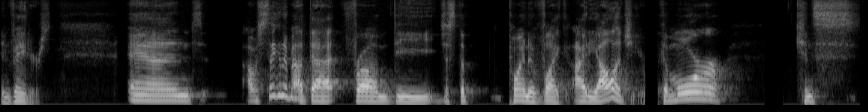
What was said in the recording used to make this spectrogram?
invaders. And I was thinking about that from the just the point of like ideology. The more cons-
